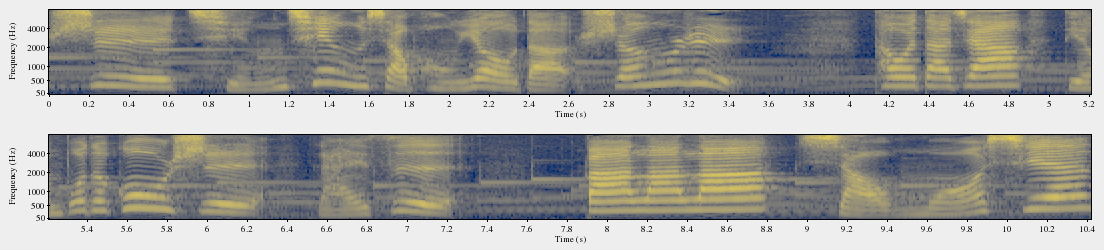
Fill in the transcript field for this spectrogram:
是晴晴小朋友的生日，她为大家点播的故事来自《巴啦啦小魔仙》。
